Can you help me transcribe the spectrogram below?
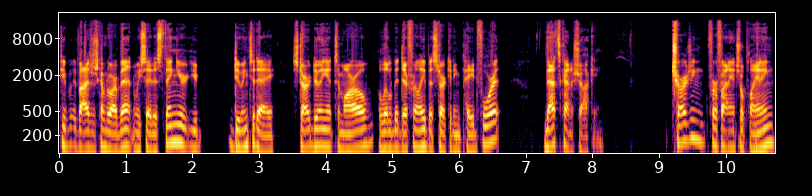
people advisors come to our event and we say, this thing you're, you're doing today, start doing it tomorrow a little bit differently, but start getting paid for it. That's kind of shocking. Charging for financial planning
